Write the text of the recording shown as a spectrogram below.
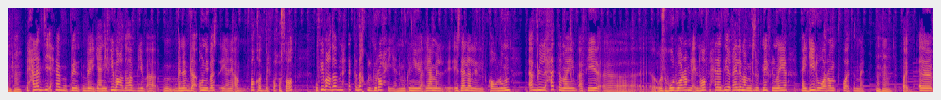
مم. في الحالات دي إحنا بن ب يعني في بعضها بيبقى بنبدأ only بس يعني فقط بالفحوصات وفي بعضها بنحتاج تدخل جراحي يعني ممكن يعمل إزالة للقولون قبل حتى ما يبقى في آه، ظهور ورم لأن هو في الحالة دي غالبا بنسبة 100% هيجي له ورم في وقت ما. طيب آه،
